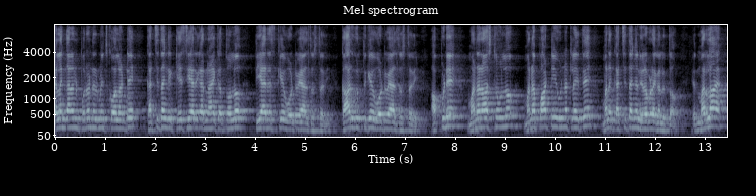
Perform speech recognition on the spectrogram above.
తెలంగాణను పునర్నిర్మించుకోవాలంటే ఖచ్చితంగా కేసీఆర్ గారి నాయకత్వంలో టీఆర్ఎస్కే ఓటు వేయాల్సి వస్తుంది. కారు గుర్తుకే ఓటు వేయాల్సి వస్తుంది. అప్పుడే మన రాష్ట్రంలో మన పార్టీ ఉన్నట్లయితే మనం ఖచ్చితంగా నిలబడగలుగుతాం. మరలా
